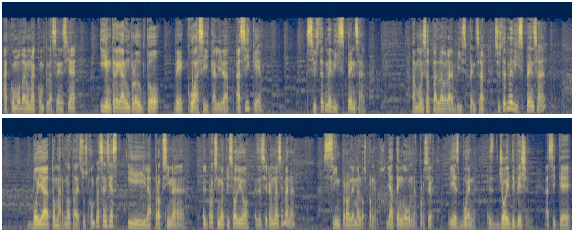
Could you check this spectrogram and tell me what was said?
acomodar una complacencia y entregar un producto de cuasi calidad. Así que, si usted me dispensa, amo esa palabra dispensar, si usted me dispensa, voy a tomar nota de sus complacencias y la próxima, el próximo episodio, es decir, en una semana, sin problema los ponemos. Ya tengo una, por cierto, y es buena, es Joy Division, así que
